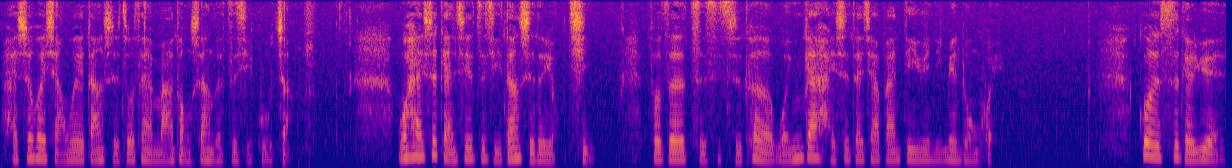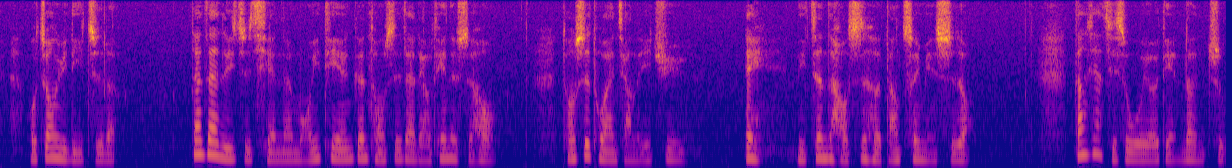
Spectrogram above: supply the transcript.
还是会想为当时坐在马桶上的自己鼓掌。我还是感谢自己当时的勇气。否则，此时此刻我应该还是在加班地狱里面轮回。过了四个月，我终于离职了。但在离职前呢，某一天跟同事在聊天的时候，同事突然讲了一句：“哎，你真的好适合当催眠师哦。”当下其实我有点愣住，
